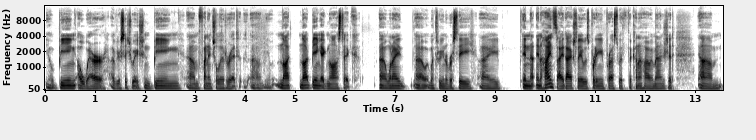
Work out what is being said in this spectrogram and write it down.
you know being aware of your situation, being um, financial literate, um, you know, not not being agnostic. Uh, when I uh, went through university, I in in hindsight, actually, I was pretty impressed with the kind of how I managed it. Um,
